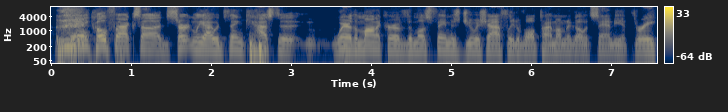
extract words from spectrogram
Sandy Koufax, uh, certainly, I would think, has to wear the moniker of the most famous Jewish athlete of all time. I'm going to go with Sandy at three.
